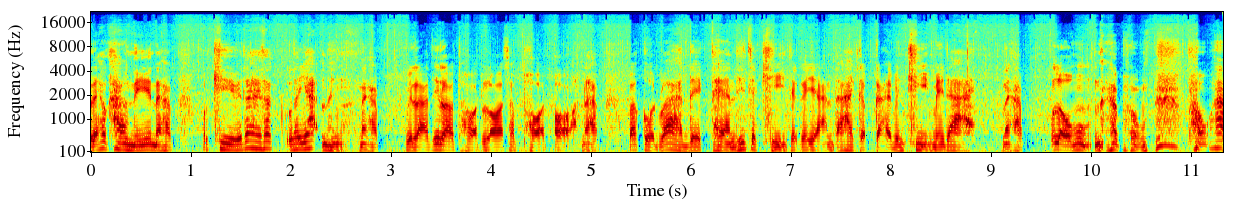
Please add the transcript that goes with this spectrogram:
แล้วคราวนี้นะครับพอขี่ไปได้สักระยะหนึ่งนะครับ เวลาที่เราถอดล้อซัพพอร์ตออกนะครับ ปรากฏว่าเด็กแทนที่จะขี่จักรยานได้กับกลายเป็นขี่ไม่ได้นะครับล้มนะครับผมเพราะว่า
